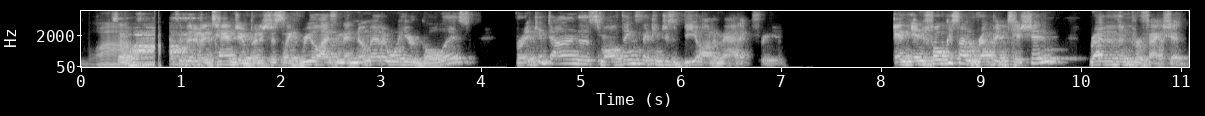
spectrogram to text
Wow. So it's a bit of a tangent, but it's just like realizing that no matter what your goal is, break it down into the small things that can just be automatic for you. And, and focus on repetition rather than perfection.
